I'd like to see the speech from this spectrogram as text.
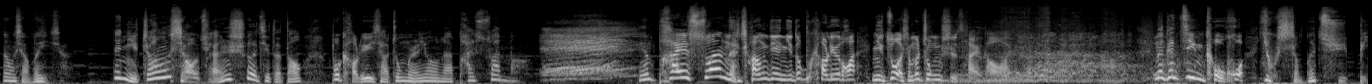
那我想问一下。那你张小泉设计的刀，不考虑一下中国人要用来拍蒜吗？连拍蒜的场景你都不考虑的话，你做什么中式菜刀啊你？啊，那跟进口货有什么区别？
